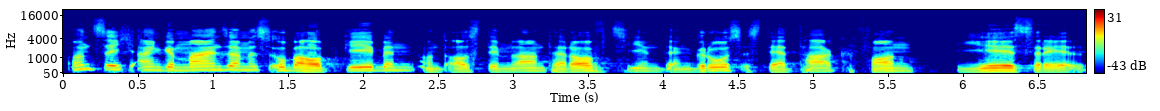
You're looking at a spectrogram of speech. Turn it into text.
und sich ein gemeinsames Oberhaupt geben und aus dem Land heraufziehen, denn groß ist der Tag von Jesrael.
